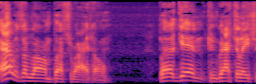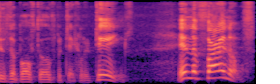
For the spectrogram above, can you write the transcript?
That was a long bus ride home. But again, congratulations to both those particular teams. In the finals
